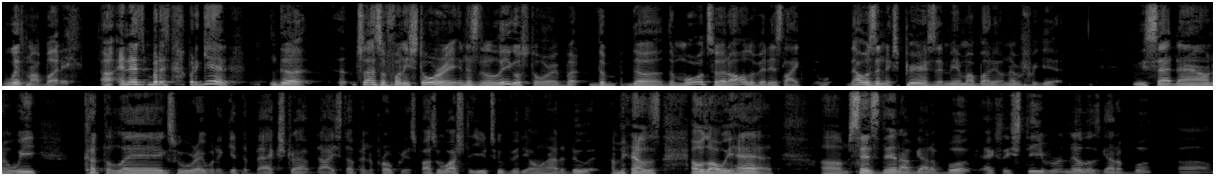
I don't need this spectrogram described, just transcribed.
with my buddy, uh, and that's but it's, but again the so that's a funny story and it's an illegal story, but the the the moral to it all of it is like that was an experience that me and my buddy will never forget. We sat down and we cut the legs. We were able to get the back strap diced up in appropriate spots. We watched the YouTube video on how to do it. I mean, that was that was all we had. Um, since then, I've got a book. Actually, Steve Rinella's got a book um,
